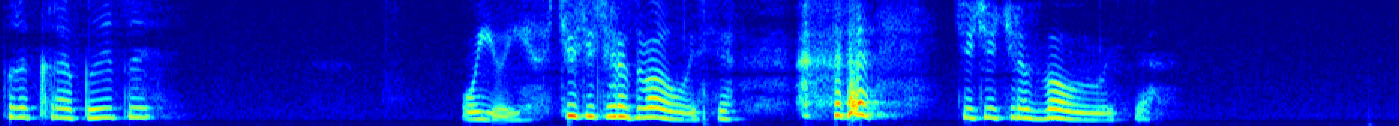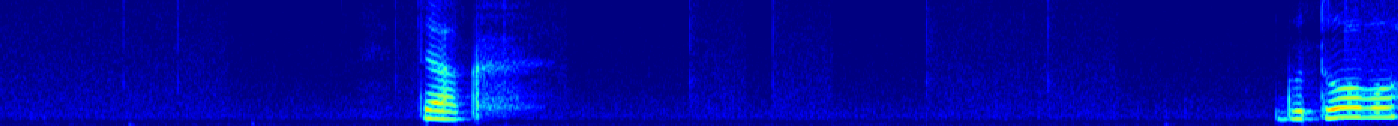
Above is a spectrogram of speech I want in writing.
прикрепити. Ой-ой, чуть-чуть розвалилося. Чуть-чуть розвалилося. Так. Готово.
